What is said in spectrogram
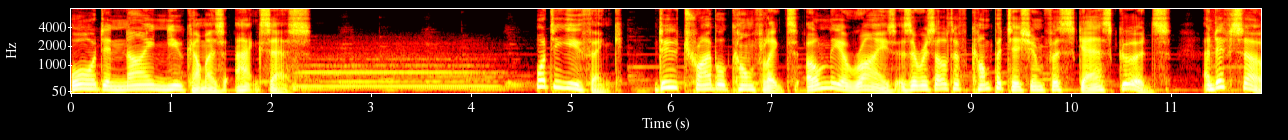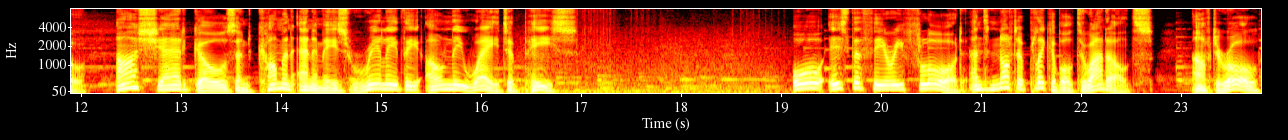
or deny newcomers access. What do you think? Do tribal conflicts only arise as a result of competition for scarce goods? And if so, are shared goals and common enemies really the only way to peace? Or is the theory flawed and not applicable to adults? After all,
